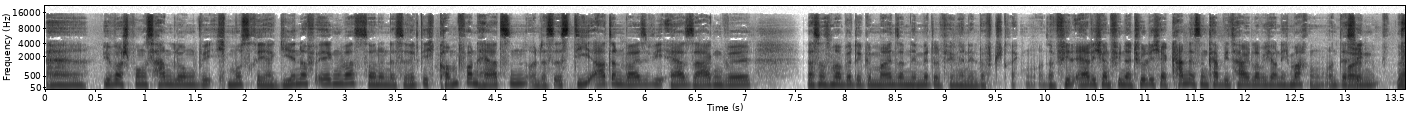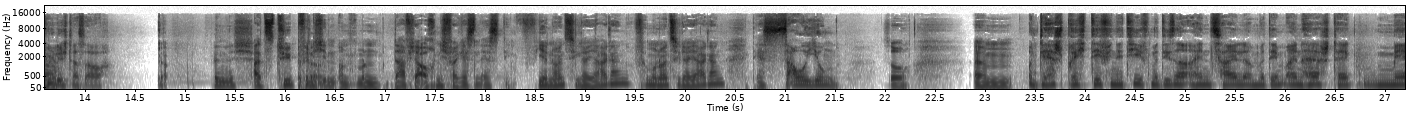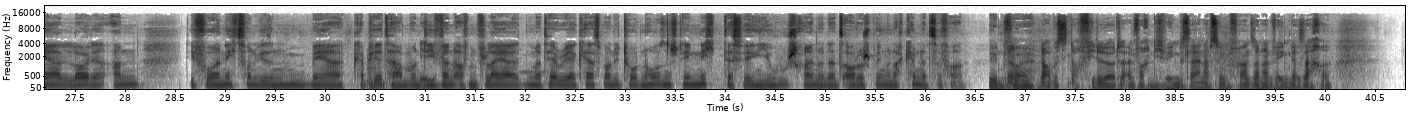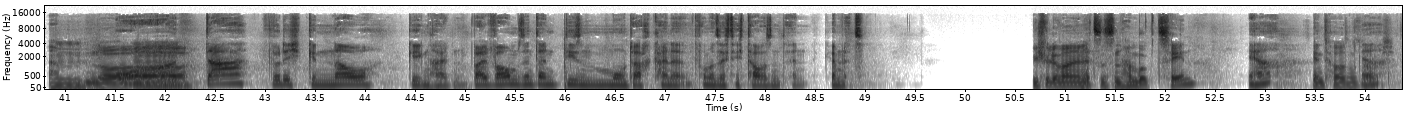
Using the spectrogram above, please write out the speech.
äh, Übersprungshandlung, wie ich muss reagieren auf irgendwas, sondern es wirklich kommt von Herzen und das ist die Art und Weise, wie er sagen will, lass uns mal bitte gemeinsam den Mittelfinger in die Luft strecken. Und viel ehrlicher und viel natürlicher kann es ein Kapital, glaube ich, auch nicht machen. Und deswegen ja. fühle ich das auch. Ja, bin ich. Als Typ finde ich ihn, und man darf ja auch nicht vergessen, er ist 94er Jahrgang, 95er Jahrgang, der ist sau jung. So. Ähm, und der spricht definitiv mit dieser einen Zeile, mit dem einen Hashtag mehr Leute an, die vorher nichts von Wir sind mehr kapiert haben und Eben. die, wenn auf dem Flyer Materia, Casper und die Toten Hosen stehen, nicht deswegen Juhu schreien und ins Auto springen und nach Chemnitz zu fahren. Auf jeden ja. Fall. Ich glaube, es sind auch viele Leute einfach nicht wegen des Lineups hingefahren, sondern wegen der Sache. Ähm, no. Da würde ich genau gegenhalten. Weil warum sind dann diesen Montag keine 65.000 in Chemnitz? Wie viele waren denn letztens in Hamburg? Zehn? Ja. 10.000, glaube ja. ich.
